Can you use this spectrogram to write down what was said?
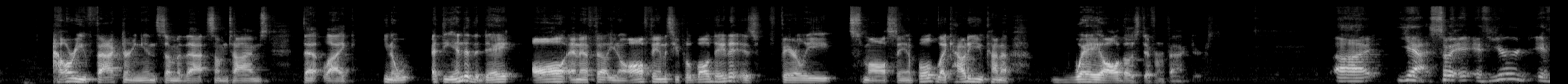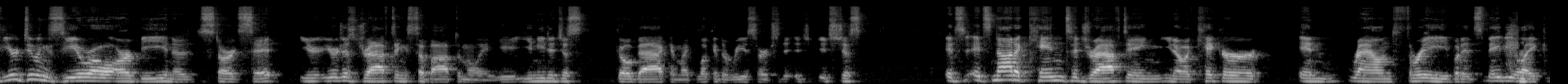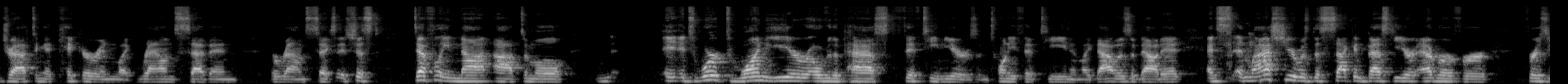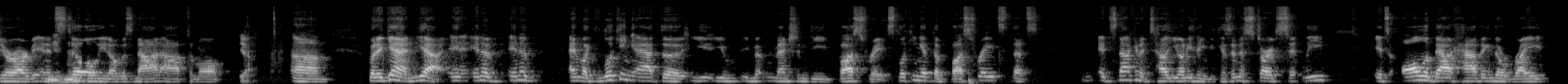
How are you factoring in some of that sometimes? That like you know at the end of the day, all NFL, you know, all fantasy football data is fairly small sample. Like, how do you kind of weigh all those different factors? Uh, yeah. So if you're if you're doing zero RB in a start sit, you're you're just drafting suboptimally. You you need to just go back and like look at the research. It's, it's just it's it's not akin to drafting, you know, a kicker in round three, but it's maybe like drafting a kicker in like round seven or round six. It's just definitely not optimal. It's worked one year over the past 15 years in 2015, and like that was about it. And and last year was the second best year ever for for zero RB, and it mm-hmm. still you know was not optimal. Yeah. Um, but again, yeah, in, in a in a and like looking at the you you mentioned the bus rates. Looking at the bus rates, that's it's not going to tell you anything because in a start sit league, it's all about having the right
